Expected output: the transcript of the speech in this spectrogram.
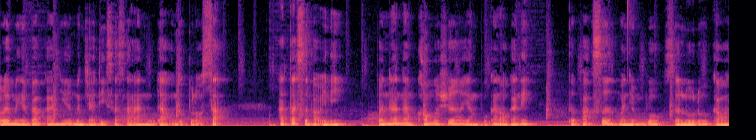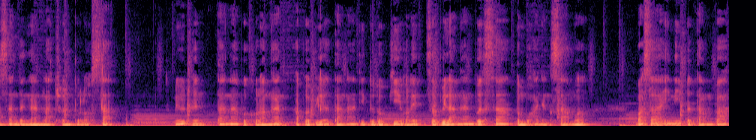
boleh menyebabkannya menjadi sasaran mudah untuk perosak. Atas sebab ini, penanam komersial yang bukan organik terpaksa menyembuh seluruh kawasan dengan lacun perosak. Nutrien tanah berkurangan apabila tanah diduduki oleh sebilangan besar tumbuhan yang sama. Masalah ini bertambah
